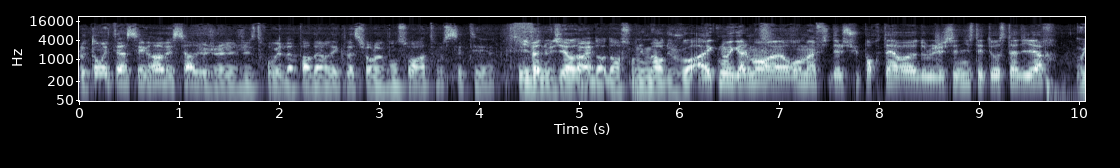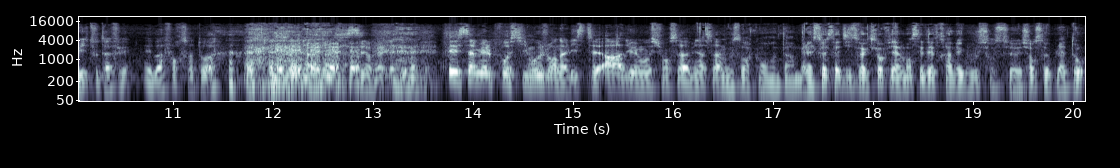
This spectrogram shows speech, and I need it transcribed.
Le ton était assez grave et sérieux. J'ai trouvé de la part d'Alric là sur le bonsoir à tous. C'était. Il va nous dire dans, son humeur du jour. Avec nous également Romain, fidèle supporter de l'OGC Nice. T'étais au stade hier? Oui, tout à fait. Eh bah force à toi. C'est vrai. Et Samuel Procimo, journaliste à Radio Émotion ça va bien ça Bonsoir Corentin. Mais la seule satisfaction finalement c'est d'être avec vous sur ce, sur ce plateau.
